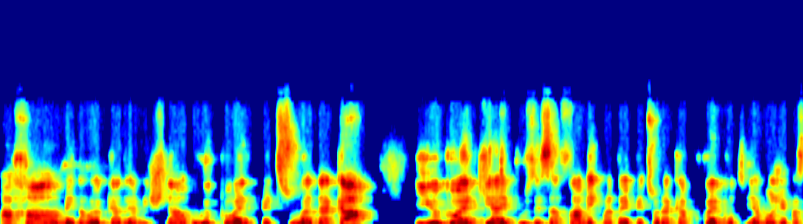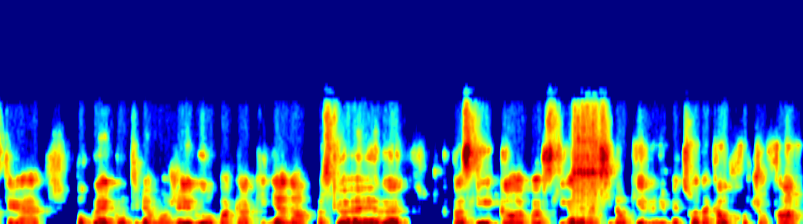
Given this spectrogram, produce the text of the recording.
Aha, mais dans le cas de la Mishnah où le Kohen Petsuadaka, il le Cohen qui a épousé sa femme et que maintenant est Sodaka, pourquoi elle continue à manger? Parce qu'elle Pourquoi elle continue à manger? Kinyana. Parce que euh, parce qu'il qu'il a eu un accident qui est devenu Petswadaka au Khrouchofra,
